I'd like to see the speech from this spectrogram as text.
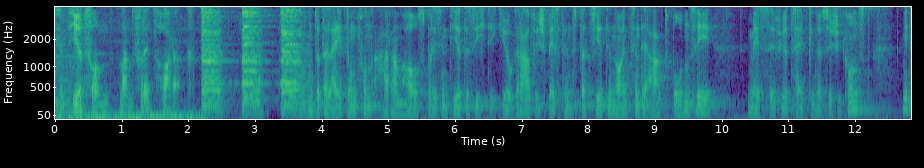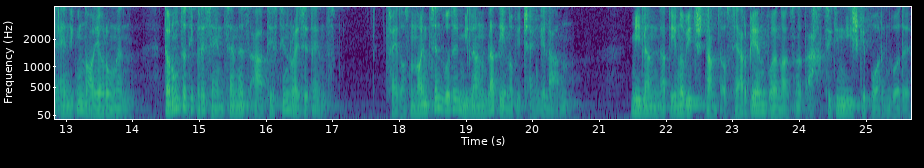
Präsentiert von Manfred Horak. Unter der Leitung von Aram Haus präsentierte sich die geografisch bestens platzierte 19. Art Bodensee, Messe für zeitgenössische Kunst, mit einigen Neuerungen, darunter die Präsenz eines Artist in Residence. 2019 wurde Milan Mladenovic eingeladen. Milan Mladenovic stammt aus Serbien, wo er 1980 in Nisch geboren wurde.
